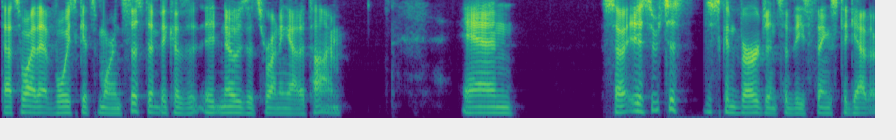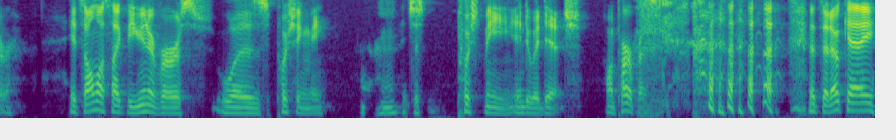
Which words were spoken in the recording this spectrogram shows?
that's why that voice gets more insistent because it, it knows it's running out of time. And so it's just this convergence of these things together. It's almost like the universe was pushing me Mm-hmm. It just pushed me into a ditch on purpose. it said, "Okay,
